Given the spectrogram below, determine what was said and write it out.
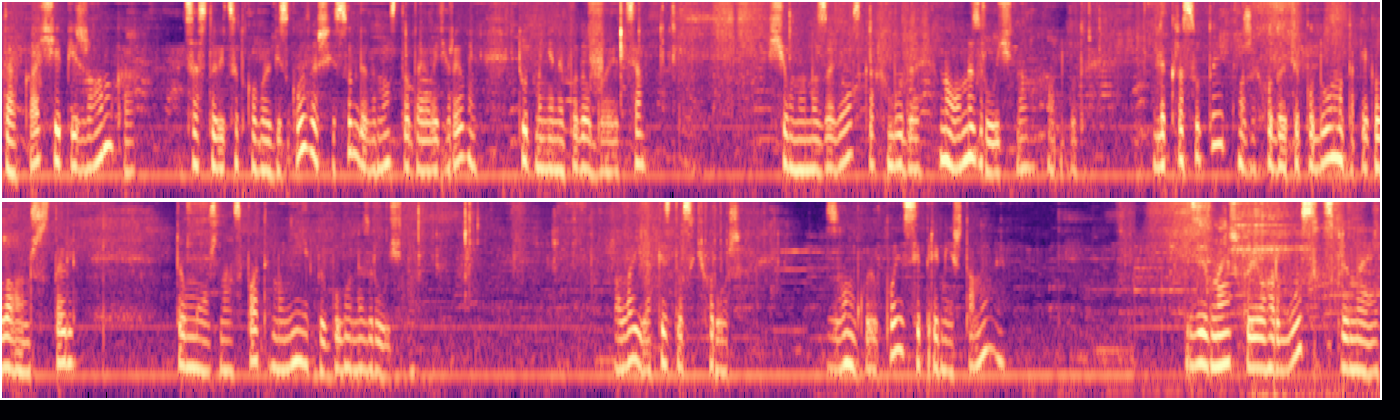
Так, а ще піжамка. Це 100% віскоза 699 гривень. Тут мені не подобається. Що воно на зав'язках буде, ну, незручно. От буде. Для красоти може ходити по дому, так як лаунж стиль, то можна спати мені, якби було незручно. Але якість досить хороша. З гумкою в поясі прямі штанини. Зі знижкою гарбуз з скляний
